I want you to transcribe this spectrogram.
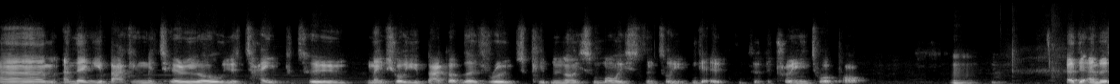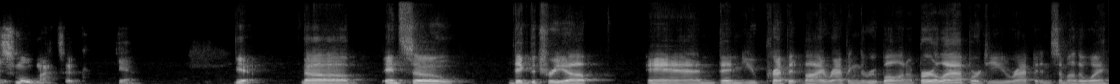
um, and then your bagging material, your tape to make sure you bag up those roots, keep them nice and moist until you can get it, the tree into a pot, Mhm. and, a small matter. Yeah. Yeah. Uh, and so dig the tree up and then you prep it by wrapping the root ball in a burlap or do you wrap it in some other way?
